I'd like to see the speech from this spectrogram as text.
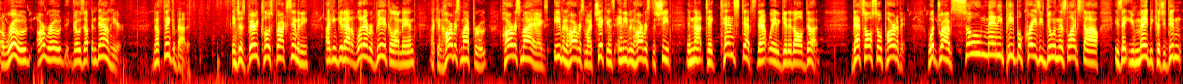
a road, our road that goes up and down here. Now think about it. In just very close proximity, I can get out of whatever vehicle I'm in. I can harvest my fruit, harvest my eggs, even harvest my chickens, and even harvest the sheep and not take 10 steps that way to get it all done. That's also part of it. What drives so many people crazy doing this lifestyle is that you may because you didn't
